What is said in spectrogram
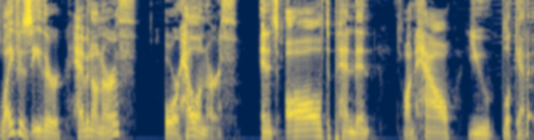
Life is either heaven on earth or hell on earth, and it's all dependent on how you look at it.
